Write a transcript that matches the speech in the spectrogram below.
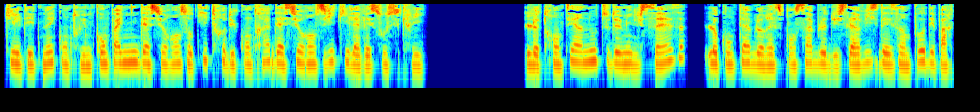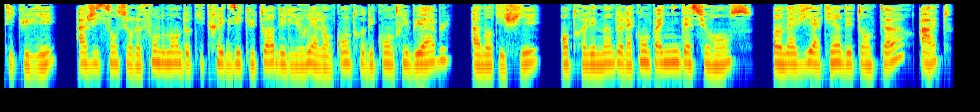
qu'il détenait contre une compagnie d'assurance au titre du contrat d'assurance vie qu'il avait souscrit. Le 31 août 2016, le comptable responsable du service des impôts des particuliers, agissant sur le fondement de titres exécutoires délivrés à l'encontre du contribuable, a notifié, entre les mains de la compagnie d'assurance, un avis à tien détenteur, hâte,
